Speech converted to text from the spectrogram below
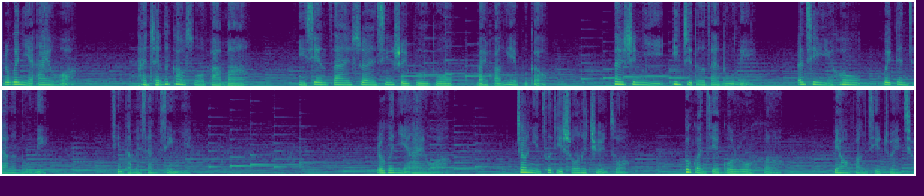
如果你爱我，坦诚的告诉我爸妈。你现在虽然薪水不多，买房也不够，但是你一直都在努力，而且以后会更加的努力，请他们相信你。如果你爱我，照你自己说的去做，不管结果如何，不要放弃追求，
